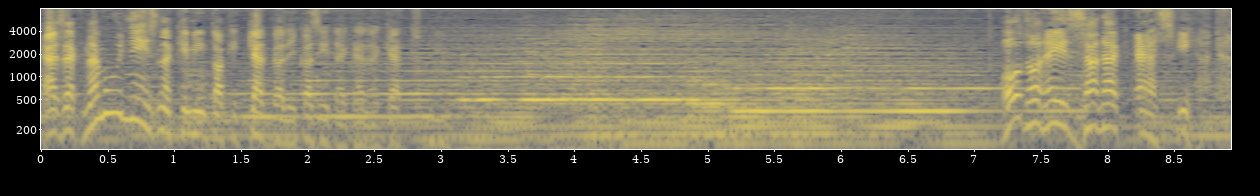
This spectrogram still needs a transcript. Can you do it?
Ezek nem úgy néznek ki, mint akik kedvelik az idegeneket. Oda nézzenek, ez hihetetlen.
